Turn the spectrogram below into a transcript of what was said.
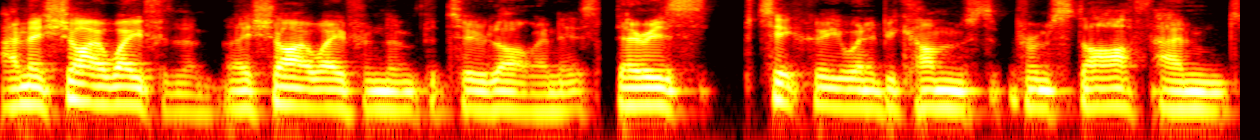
And they shy away from them. They shy away from them for too long. And it's there is particularly when it becomes from staff and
